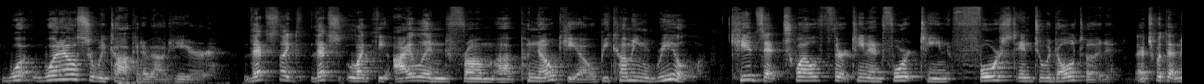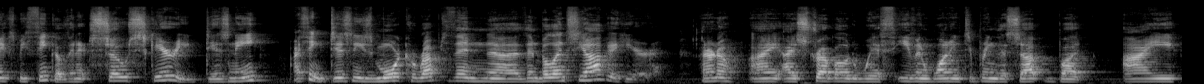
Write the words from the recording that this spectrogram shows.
What what else are we talking about here? That's like that's like the island from uh, Pinocchio becoming real. Kids at 12, 13 and 14 forced into adulthood. That's what that makes me think of and it's so scary, Disney. I think Disney's more corrupt than uh, than Balenciaga here. I don't know. I, I struggled with even wanting to bring this up, but I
